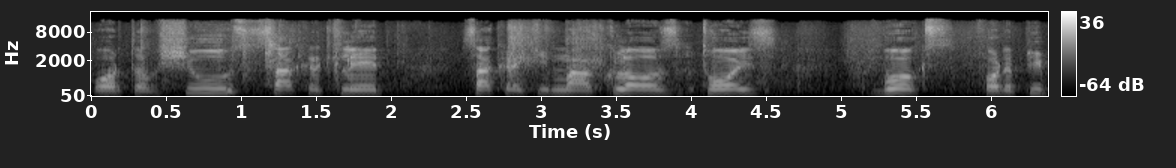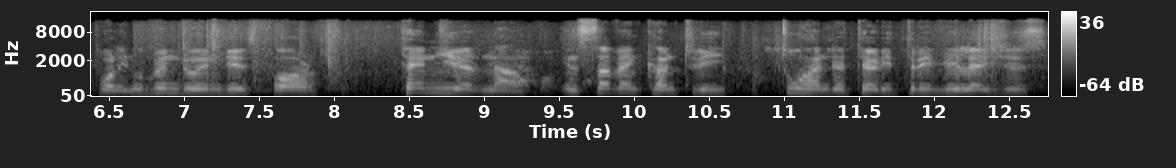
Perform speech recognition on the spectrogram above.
worth of shoes, soccer kit, soccer equipment, clothes, toys, books for the people. We've been doing this for 10 years now in seven countries, 233 villages,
